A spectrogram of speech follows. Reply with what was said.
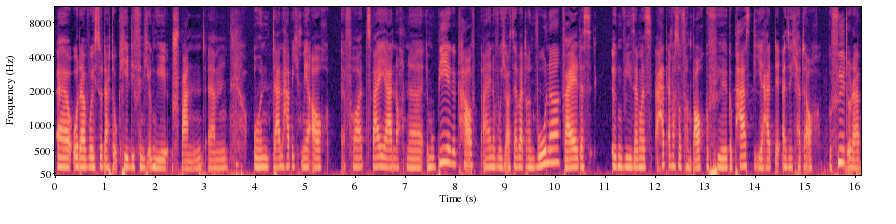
äh, oder wo ich so dachte, okay, die finde ich irgendwie spannend. Ähm, und dann habe ich mir auch äh, vor zwei Jahren noch eine Immobilie gekauft, eine, wo ich auch selber drin wohne, weil das irgendwie, sagen wir, es hat einfach so vom Bauchgefühl gepasst. Die hat, also ich hatte auch gefühlt oder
